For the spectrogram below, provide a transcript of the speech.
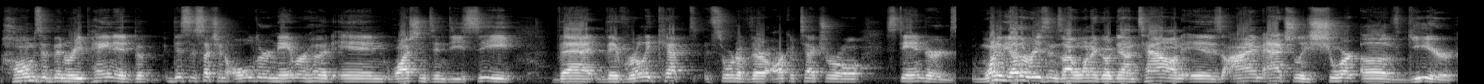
homes have been repainted, but this is such an older neighborhood in Washington, D.C that they've really kept sort of their architectural standards. One of the other reasons I want to go downtown is I'm actually short of gear.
